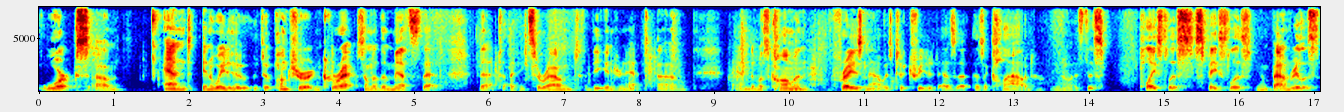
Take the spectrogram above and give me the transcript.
works um, and in a way to, to puncture and correct some of the myths that that I think surround the internet. Um, and the most common phrase now is to treat it as a as a cloud, you know, as this placeless, spaceless, you know, boundaryless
